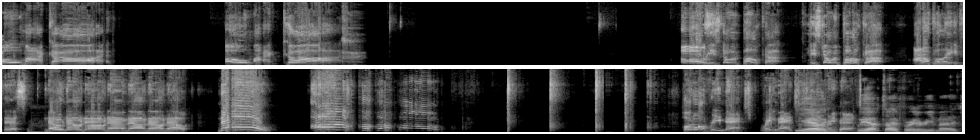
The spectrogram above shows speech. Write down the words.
Oh my god! Oh my god! Oh, he's going bulk up. He's going bulk up. I don't believe this. No, no, no, no, no, no, no. No! Oh! Hold on, rematch. Rematch. Let's Yeah, we, rematch. we have time for a rematch.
